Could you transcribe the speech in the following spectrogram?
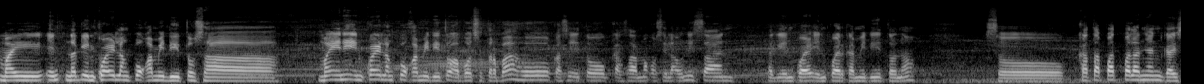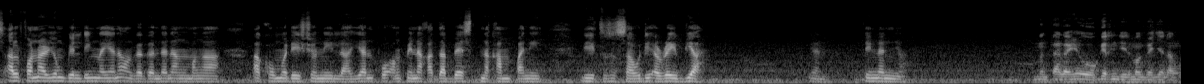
May in- nag-inquire lang po kami dito sa may ini-inquire lang po kami dito about sa trabaho kasi ito kasama ko sila Unisan. Nag-inquire inquire kami dito no? So katapat pala niyan guys. Alphanar yung building na yan no? ang gaganda ng mga accommodation nila. Yan po ang pinaka the best na company dito sa Saudi Arabia. Yan. Tingnan nyo. Samantalang yung ogre, hindi naman ganyan ang...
